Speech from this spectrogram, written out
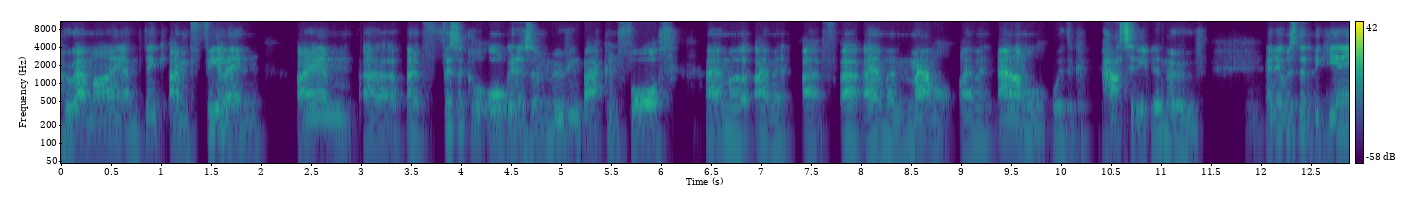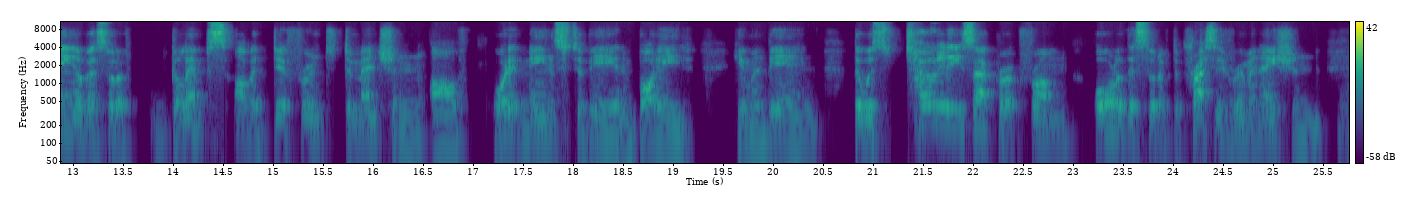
who am I. I'm think I'm feeling I am a, a physical organism moving back and forth. I am a I'm an uh, uh, I am a mammal. I'm an animal with the capacity to move. And it was the beginning of a sort of glimpse of a different dimension of what it means to be an embodied human being that was totally separate from all of this sort of depressive rumination hmm.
